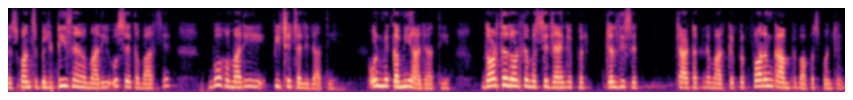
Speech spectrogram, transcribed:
ریسپانسبلٹیز ہیں ہماری اس اعتبار سے وہ ہماری پیچھے چلی جاتی ہیں۔ ان میں کمی آ جاتی ہے۔ دوڑتے دوڑتے بس سے جائیں گے پھر جلدی سے چار ٹکنے مار کے پھر فوراً کام پہ واپس پہنچیں گے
